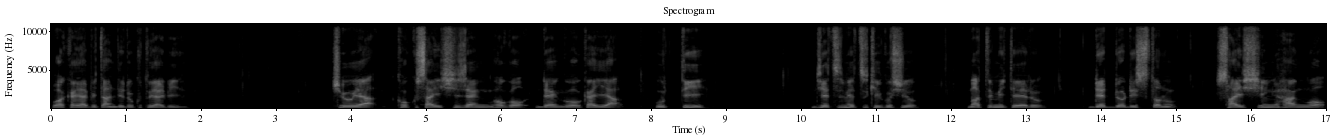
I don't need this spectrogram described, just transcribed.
若やびたんでることやび中夜国際自然保護連合会やウッディ絶滅危惧種まとめているレッドリストの最新版を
